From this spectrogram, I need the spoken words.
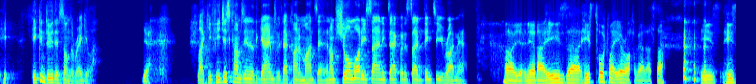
he, he can do this on the regular. Yeah. Like if he just comes into the games with that kind of mindset, and I'm sure Mody's saying exactly the same thing to you right now. Oh yeah, yeah. No, he's uh, he's talked my ear off about that stuff. he's he's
